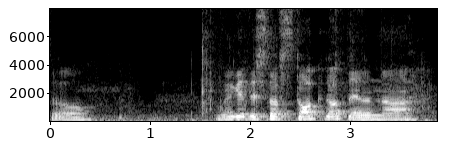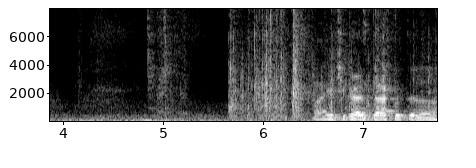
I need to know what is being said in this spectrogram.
So I'm gonna get this stuff stocked up and uh, I'll hit you guys back with the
